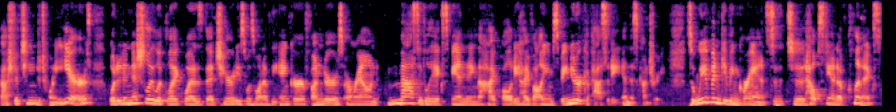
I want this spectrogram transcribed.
gosh, 15 to 20 years. What it initially looked like was that Charities was one of the anchor funders around massively expanding the high quality, high volume spay neuter capacity in this country. So we've been giving grants to, to help stand up clinics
